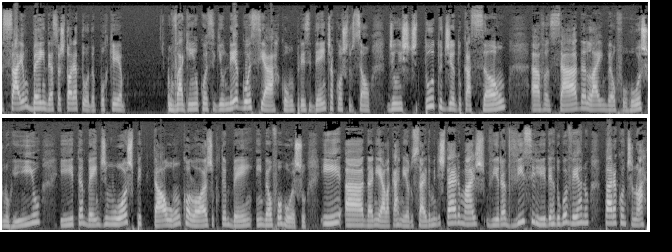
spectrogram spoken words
saiam bem dessa história toda, porque o Vaguinho conseguiu negociar com o presidente a construção de um instituto de educação avançada lá em Belfor Roxo, no Rio, e também de um hospital oncológico também em Belfor Roxo. E a Daniela Carneiro sai do ministério, mas vira vice-líder do governo para continuar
